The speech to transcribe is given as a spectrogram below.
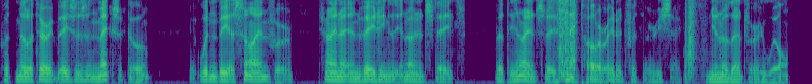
put military bases in Mexico, it wouldn't be a sign for China invading the United States. But the United States won't tolerate it for 30 seconds. You know that very well.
